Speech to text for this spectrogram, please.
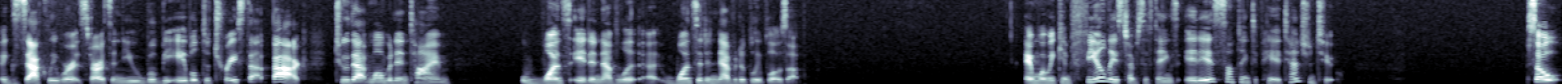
exactly where it starts and you will be able to trace that back to that moment in time once it inevitably uh, once it inevitably blows up. And when we can feel these types of things, it is something to pay attention to. So,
